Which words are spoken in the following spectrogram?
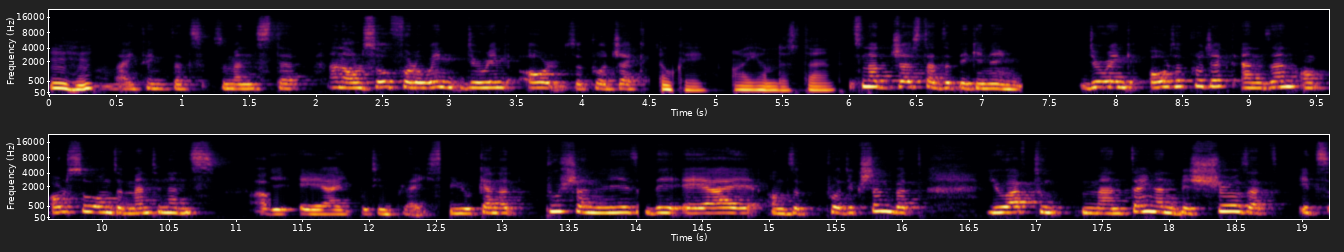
Mm-hmm. I think that's the main step. And also following during all the project. Okay, I understand. It's not just at the beginning. During all the project and then on, also on the maintenance of the AI put in place. You cannot push only the AI on the production, but you have to maintain and be sure that it's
